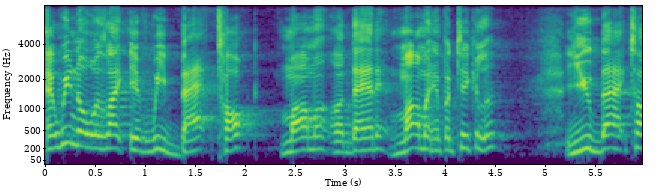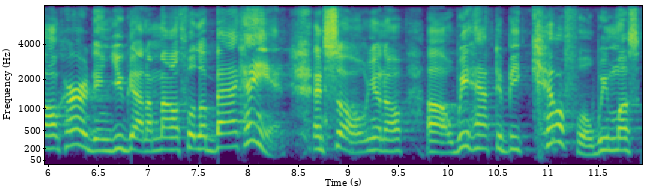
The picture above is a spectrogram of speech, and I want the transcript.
And we know it's like if we back talk mama or daddy, mama in particular, you back talk her, then you got a mouthful of backhand. And so, you know, uh, we have to be careful. We must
